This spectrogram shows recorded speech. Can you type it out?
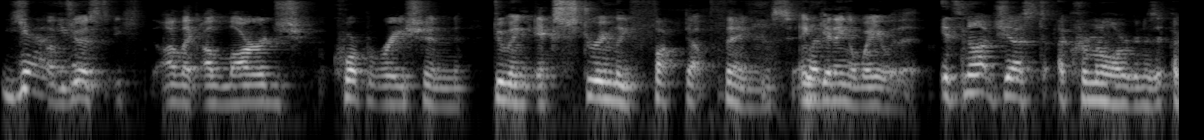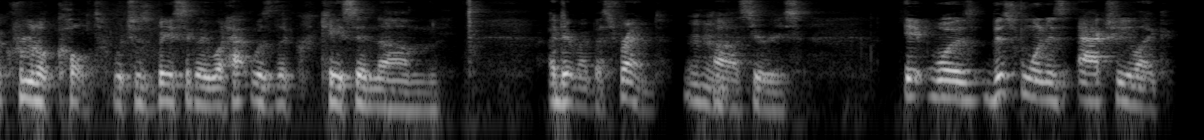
Yeah, of even- just uh, like a large corporation doing extremely fucked up things and Like- getting away with it. it's not just a criminal organiz- a criminal cult, which is basically what ha- was the case in um, I Dare My Best Friend Mhm. uh, series. It was this one is actually like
